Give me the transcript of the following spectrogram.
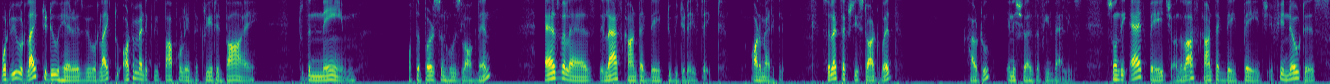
What we would like to do here is we would like to automatically populate the created by to the name of the person who is logged in, as well as the last contact date to be today's date automatically. So let's actually start with how to initialize the field values. So on the add page, on the last contact date page, if you notice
